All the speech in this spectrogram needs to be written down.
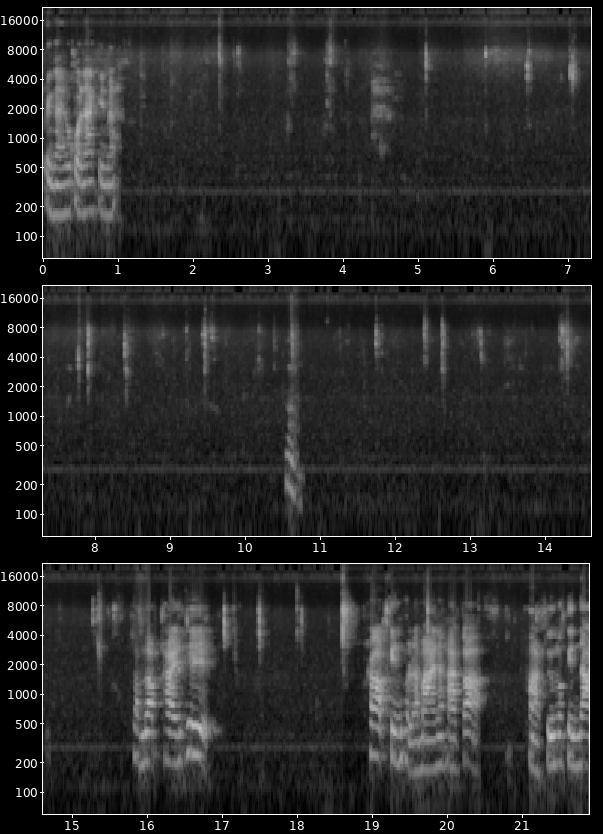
เป็นไงทุกคนน่ากินไหมอืม สำหรับใครที่ชอบกินผลไม้นะคะ ก็หาซื้อมากินได้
